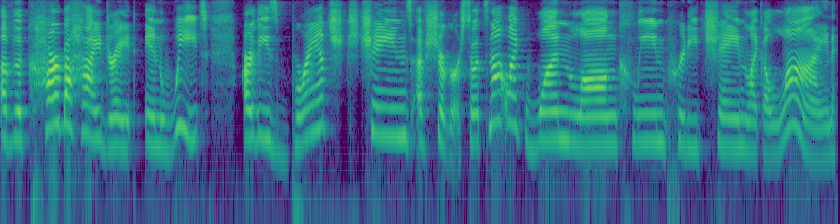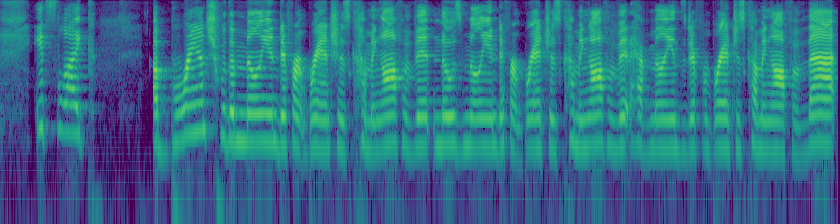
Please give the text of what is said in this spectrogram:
of the carbohydrate in wheat are these branched chains of sugar. So it's not like one long, clean, pretty chain like a line. It's like a branch with a million different branches coming off of it, and those million different branches coming off of it have millions of different branches coming off of that.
